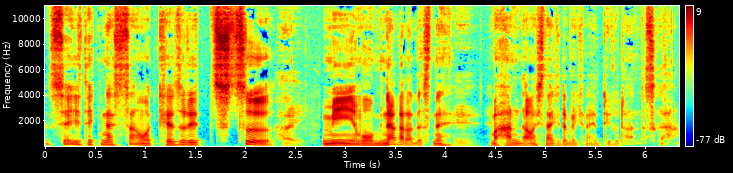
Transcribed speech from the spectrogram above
政治的な資産を削りつつ、はい、民意も見ながらですね、ええ、まあ、判断をしなければいけないということなんですが。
